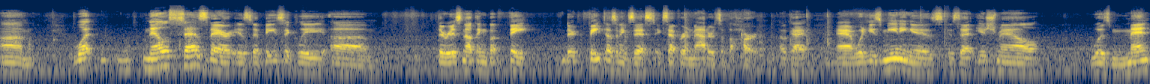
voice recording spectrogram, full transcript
Um, what Nels says there is that basically um, there is nothing but fate. There, fate doesn't exist except for in matters of the heart. Okay, and what he's meaning is is that Ishmael was meant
